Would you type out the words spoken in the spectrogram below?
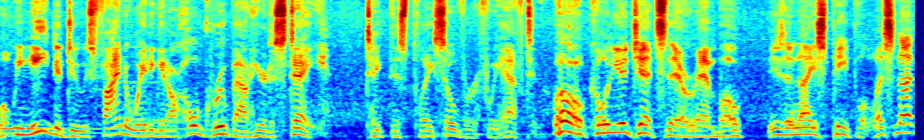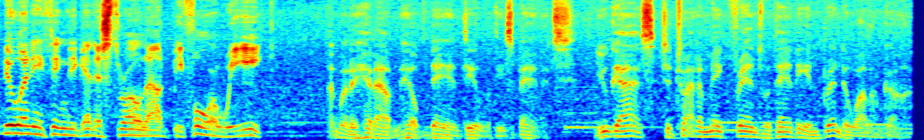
What we need to do is find a way to get our whole group out here to stay. Take this place over if we have to. Whoa, cool your jets there, Rambo. These are nice people. Let's not do anything to get us thrown out before we eat. I'm gonna head out and help Dan deal with these bandits. You guys should try to make friends with Andy and Brenda while I'm gone.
